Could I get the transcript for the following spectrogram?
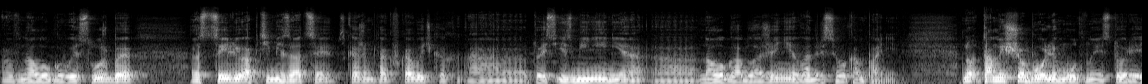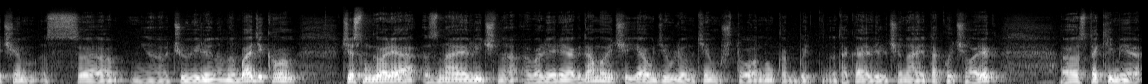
в налоговые службы с целью оптимизации, скажем так, в кавычках, то есть изменения налогообложения в адрес его компании. Ну, там еще более мутная история, чем с Чувилиным и Бадиковым. Честно говоря, зная лично Валерия Агдамовича, я удивлен тем, что ну, как бы такая величина и такой человек э, с такими,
